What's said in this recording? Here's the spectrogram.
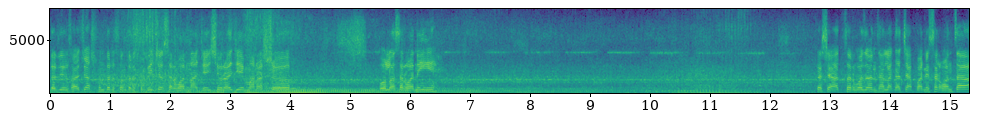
सुंदर दिवसाच्या सुंदर सुंदर शुभेच्छा सर्वांना. जय शिवराय जय महाराष्ट्र. बोला सर्वांनी. कसे आहात? सर्वजण झाला का चहा पाणी सर्वांचा?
